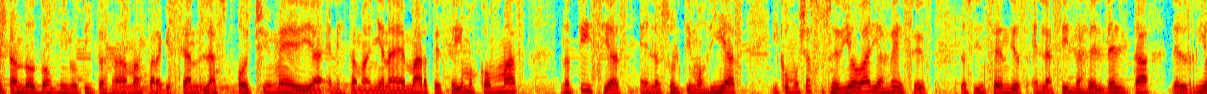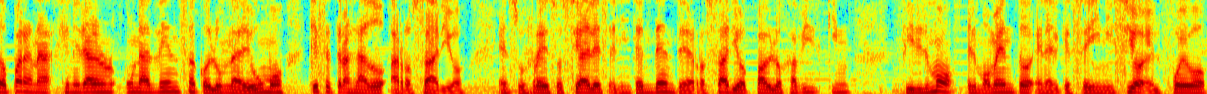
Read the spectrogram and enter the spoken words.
Faltando dos minutitos nada más para que sean las ocho y media en esta mañana de martes. Seguimos con más noticias en los últimos días y como ya sucedió varias veces, los incendios en las islas del delta del río Paraná generaron una densa columna de humo que se trasladó a Rosario. En sus redes sociales, el intendente de Rosario, Pablo Javiskin, filmó el momento en el que se inició el fuego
